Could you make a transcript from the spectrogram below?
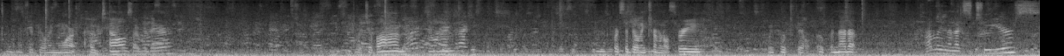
I don't if they're building more hotels over there. Deutsche Bahn building. And of course, they're building Terminal 3. We hope they'll open that up probably in the next two years.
